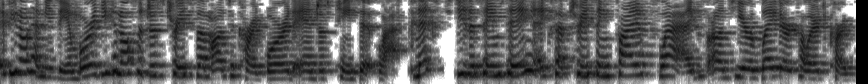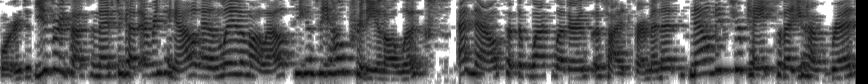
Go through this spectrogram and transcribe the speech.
If you don't have museum board, you can also just trace them onto cardboard and just paint it black. Next, do the same thing, except tracing five flags onto your lighter colored cardboard. Use your X-Acto knife to cut everything out and lay them all out so you can see how pretty it all looks. And now set the black letters aside for a minute. Now mix your paint so that you have red,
